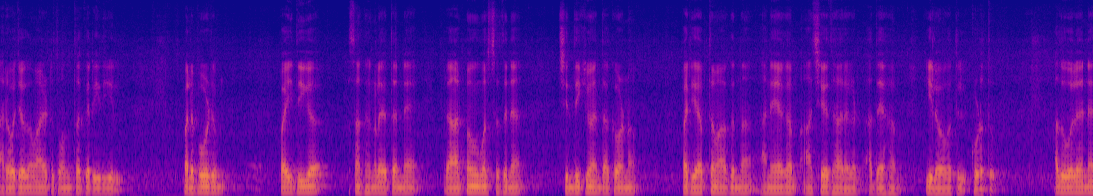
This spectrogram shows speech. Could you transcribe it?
അരോചകമായിട്ട് തോന്നത്തക്ക രീതിയിൽ പലപ്പോഴും വൈദിക സംഘങ്ങളെ തന്നെ ഒരാത്മവിമർശത്തിന് ചിന്തിക്കുവാൻ തക്കവണ്ണം പര്യാപ്തമാക്കുന്ന അനേകം ആശയധാരകൾ അദ്ദേഹം ഈ ലോകത്തിൽ കൊടുത്തു. അതുപോലെ തന്നെ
